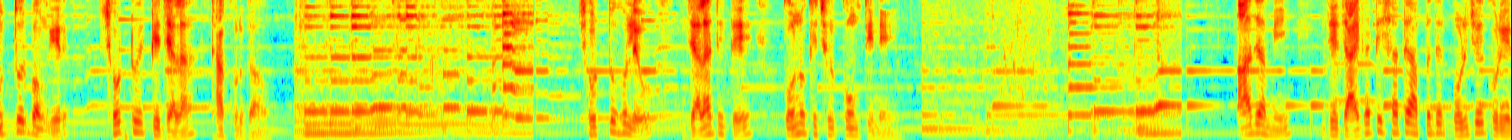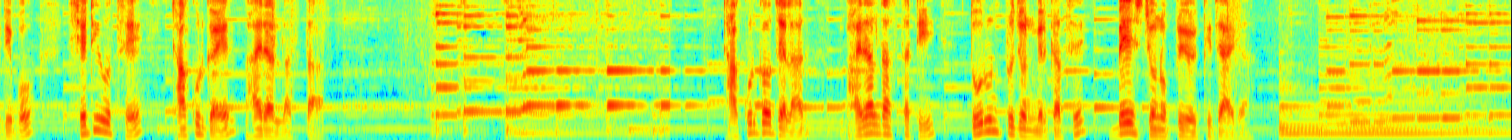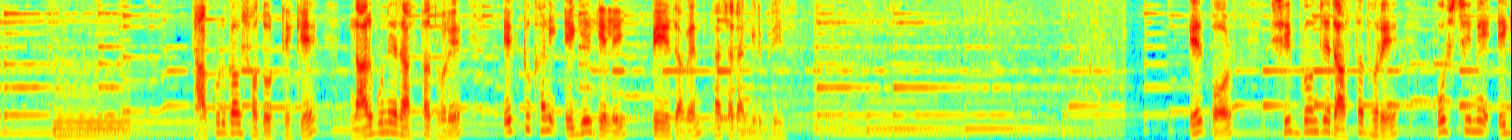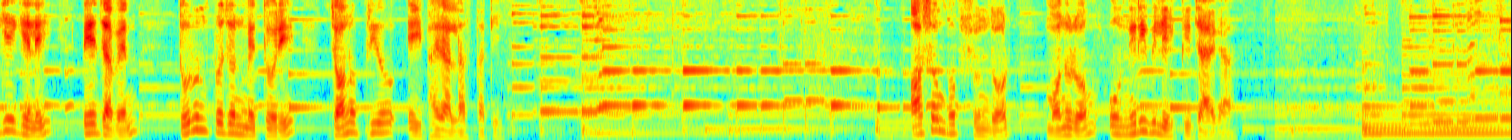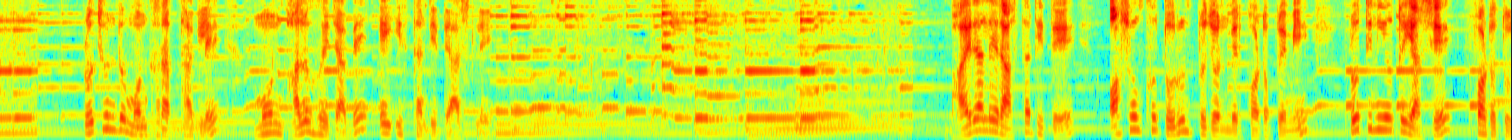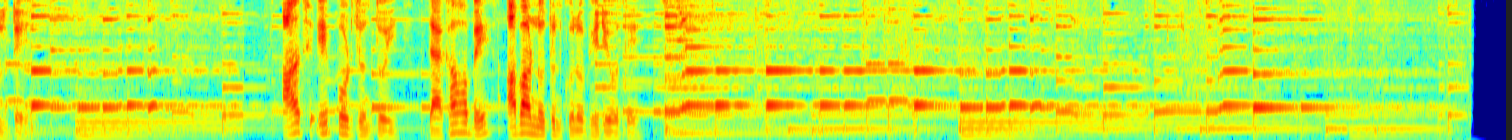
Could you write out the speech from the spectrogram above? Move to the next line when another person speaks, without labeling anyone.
উত্তরবঙ্গের ছোট্ট একটি জেলা ঠাকুরগাঁও। ছোট্ট হলেও জেলাটিতে কোনো কিছুর কমতি নেই। আজ আমি যে জায়গাটির সাথে আপনাদের পরিচয় করিয়ে দেব, সেটি হচ্ছে ঠাকুরগাঁয়ের ভাইরাল রাস্তা। ঠাকুরগাঁও জেলার ভাইরাল রাস্তাটি তরুণ প্রজন্মের কাছে বেশ জনপ্রিয় একটি জায়গা। ঠাকুরগাঁও সদর থেকে নারগুনের রাস্তা ধরে একটুখানি এগিয়ে গেলেই পেয়ে যাবেন ফ্যাসাডাঙ্গির ব্রিজ। এরপর শিবগঞ্জের রাস্তা ধরে পশ্চিমে এগিয়ে গেলেই পেয়ে যাবেন তরুণ প্রজন্মের তৈরি জনপ্রিয় এই ভাইরাল রাস্তাটি। অসম্ভব সুন্দর, মনোরম ও নিরিবিলি একটি জায়গা। প্রচণ্ড মন খারাপ থাকলে মন ভালো হয়ে যাবে এই স্থানটিতে আসলে। ভাইরালে রাস্তাটিতে অসংখ্য তরুণ প্রজন্মের ফটোপ্রেমী প্রতিনিয়তই আসে ফটো তুলতে। আজ এ পর্যন্তই। দেখা হবে আবার নতুন কোনো ভিডিওতে।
